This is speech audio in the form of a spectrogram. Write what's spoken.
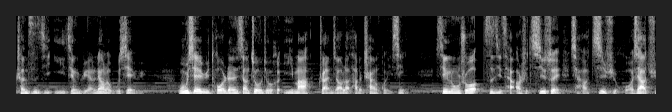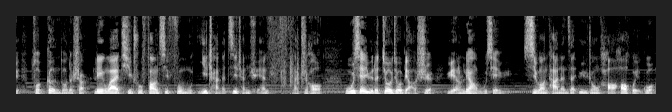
称自己已经原谅了吴谢宇。吴谢宇托人向舅舅和姨妈转交了他的忏悔信，信中说自己才二十七岁，想要继续活下去，做更多的事儿。另外提出放弃父母遗产的继承权。那之后，吴谢宇的舅舅表示原谅吴谢宇，希望他能在狱中好好悔过，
